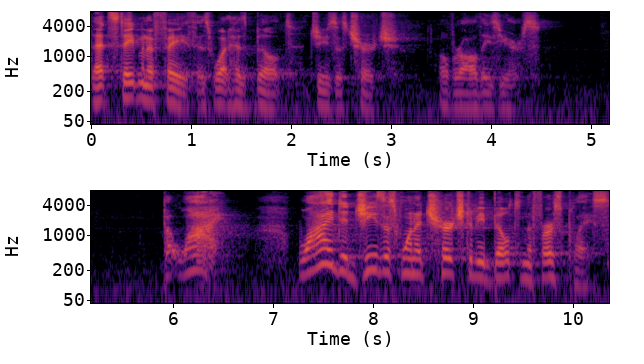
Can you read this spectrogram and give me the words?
That statement of faith is what has built Jesus' church over all these years. But why? Why did Jesus want a church to be built in the first place?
